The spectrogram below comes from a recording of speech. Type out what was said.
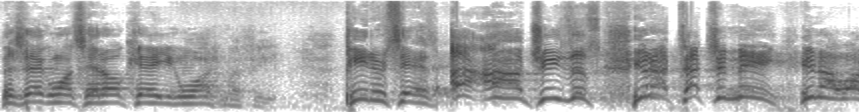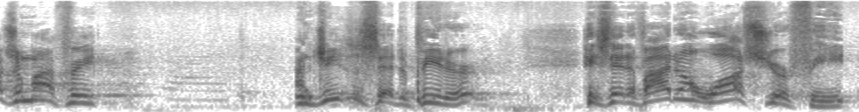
The second one said, Okay, you can wash my feet. Peter says, uh uh-uh, uh Jesus, you're not touching me. You're not washing my feet. And Jesus said to Peter, He said, If I don't wash your feet,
